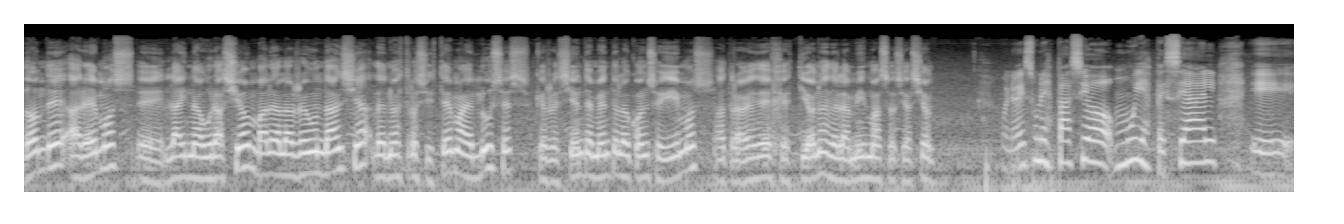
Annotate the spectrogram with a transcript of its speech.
donde haremos eh, la inauguración, valga la redundancia, de nuestro sistema de luces que recientemente lo conseguimos a través de gestiones de la misma asociación. Bueno, es un espacio muy especial. Eh,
